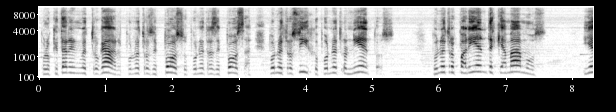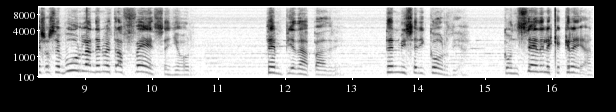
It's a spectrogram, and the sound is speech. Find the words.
por los que están en nuestro hogar, por nuestros esposos, por nuestras esposas, por nuestros hijos, por nuestros nietos, por nuestros parientes que amamos. Y ellos se burlan de nuestra fe, Señor. Ten piedad, Padre. Ten misericordia. Concédeles que crean.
